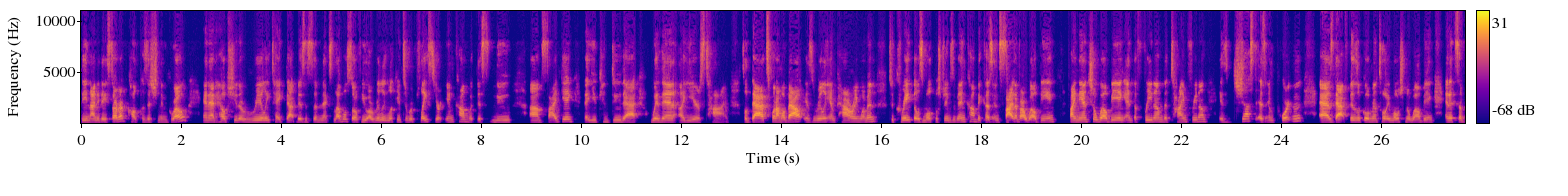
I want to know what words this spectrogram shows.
the 90 day startup called Position and Grow. And that helps you to really take that business to the next level. So if you are really looking to replace your income with this new um, side gig, that you can do that within a year's time. So that's what I'm about is really empowering women to create those multiple streams of income because inside of our well-being, financial well-being and the freedom, the time freedom is just as important as that physical, mental, emotional well-being. And it's a,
